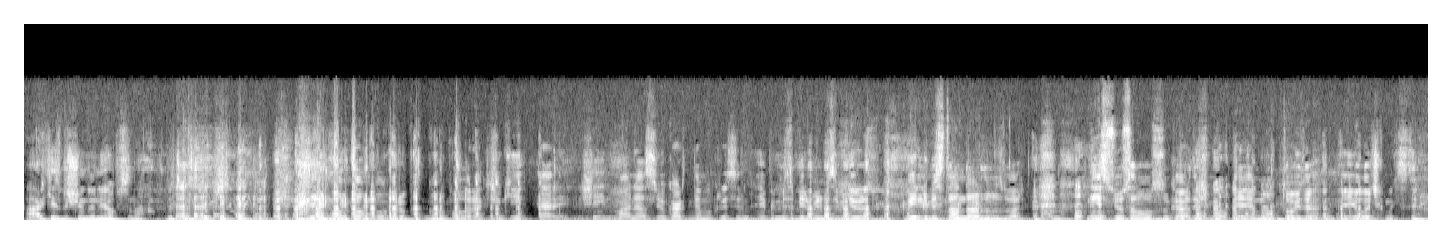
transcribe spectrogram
Herkes düşündüğünü yapsın abi. Benim mottom bu grup grup olarak. Çünkü yani şeyin manası yok artık demokrasinin. Hepimiz birbirimizi biliyoruz. Belli bir standardımız var. ne istiyorsan olsun kardeşim. E, mottoyla e, yola çıkmak istiyorum.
